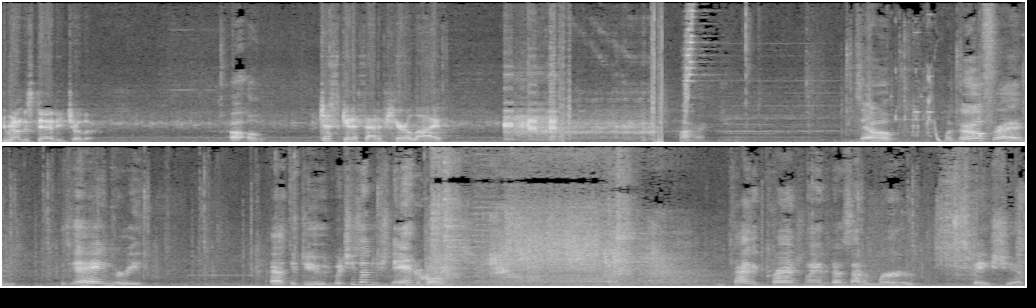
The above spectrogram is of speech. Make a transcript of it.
Do we understand each other? Uh-oh. Just get us out of here alive. Alright. So, my girlfriend is angry at the dude, which is understandable. Kind of crash landed us on a murder spaceship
